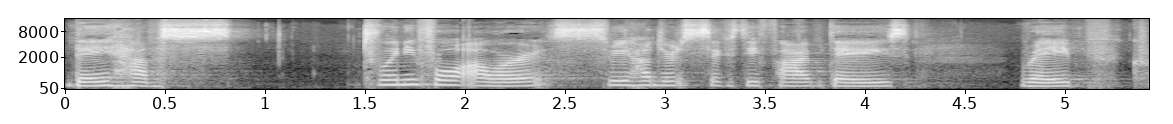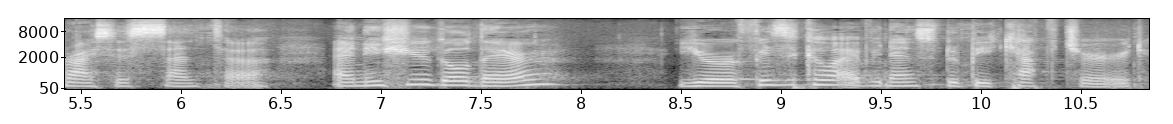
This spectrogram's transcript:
they have 24 hours 365 days rape crisis center and if you go there your physical evidence will be captured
